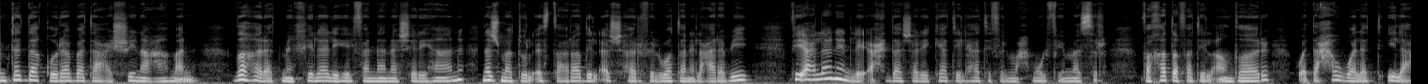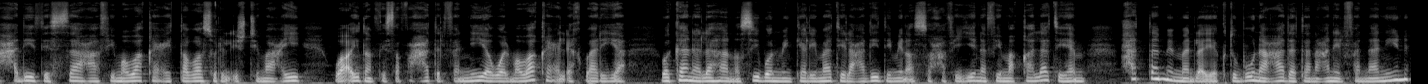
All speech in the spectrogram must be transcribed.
امتد قرابة عشرين عاما. ظهرت من خلاله الفنانة شريهان نجمة الاستعراض الأشهر في الوطن العربي في إعلان لإحدى شركات الهاتف المحمول في مصر فخطفت الأنظار وتحولت إلى حديث الساعة في مواقع التواصل الاجتماعي وأيضا في الصفحات الفنية والمواقع الإخبارية. وكان لها نصيب من كلمات العديد من الصحفيين في مقالاتهم حتى ممن لا يكتبون عادة عن الفنانين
